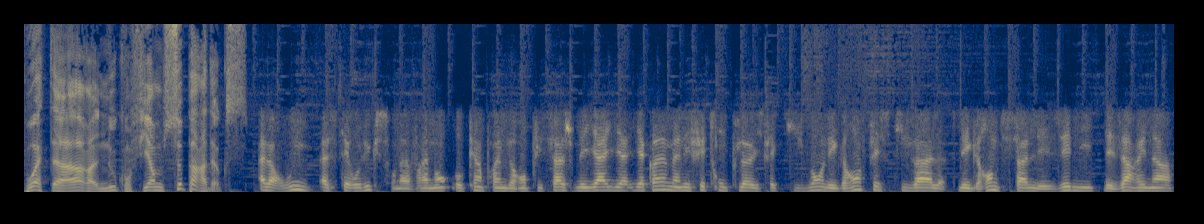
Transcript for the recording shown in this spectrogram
Boitard nous confirme ce paradoxe. Alors oui, à Stérolux, on n'a vraiment aucun problème de mais il y a, y, a, y a, quand même un effet trompe-l'œil. Effectivement, les grands festivals, les grandes salles, les zéniths, les arénas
